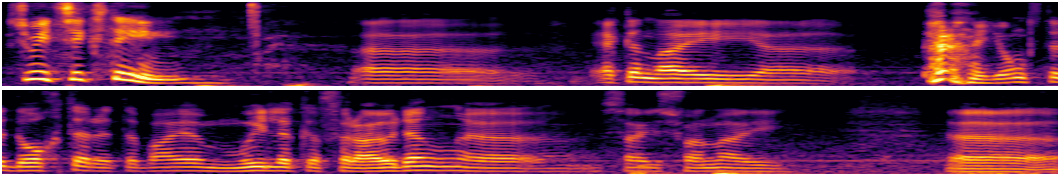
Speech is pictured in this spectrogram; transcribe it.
Sweet 16. Uh ek en my uh jongste dogter het 'n baie moeilike verhouding. Uh sy is van my uh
